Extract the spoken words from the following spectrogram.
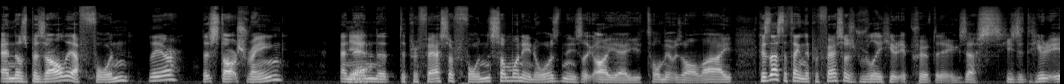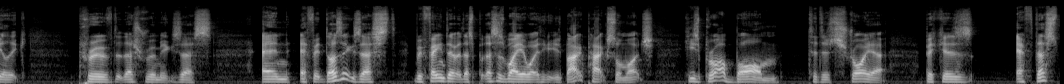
and there's bizarrely a phone there that starts ringing. And then the, the professor phones someone he knows, and he's like, "Oh yeah, you told me it was all a lie." Because that's the thing. The professor's really here to prove that it exists. He's here to like prove that this room exists. And if it does exist, we find out this. This is why he wanted to get his backpack so much. He's brought a bomb to destroy it because if this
